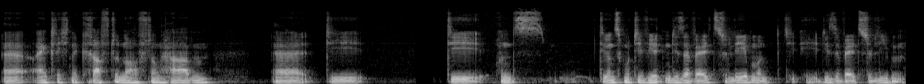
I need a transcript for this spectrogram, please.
äh, eigentlich eine Kraft und eine Hoffnung haben, äh, die, die, uns, die uns motiviert, in dieser Welt zu leben und die, diese Welt zu lieben.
